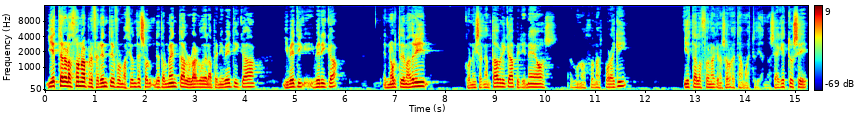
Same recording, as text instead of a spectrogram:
Y esta era la zona preferente de formación de, tormenta a lo largo de la penibética, ibérica, el norte de Madrid, con Isa Cantábrica, Pirineos, algunas zonas por aquí, y esta es la zona que nosotros estamos estudiando. O sea que esto se...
